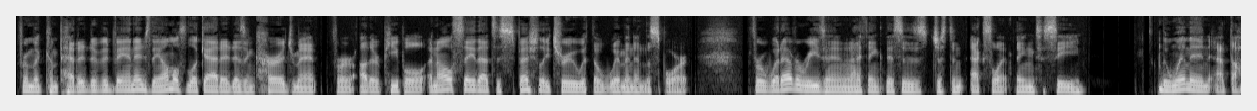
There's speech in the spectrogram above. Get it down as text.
from a competitive advantage. They almost look at it as encouragement for other people. And i'll say that's especially true with the women in the sport for whatever reason, and I think this is just an excellent thing to see. The women at the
